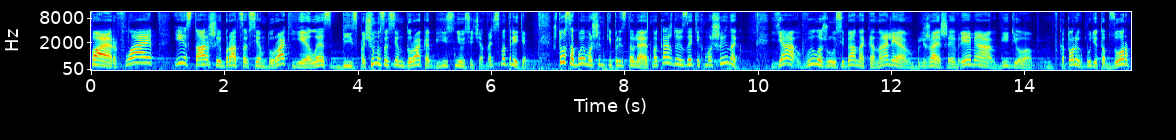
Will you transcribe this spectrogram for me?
Firefly и старший брат совсем дурак ELS Bis. Почему совсем дурак, объясню сейчас. Значит, смотрите, что собой машинки представляют. На каждую из этих машинок я выложу у себя на канале в ближайшее время видео, в которых будет обзор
